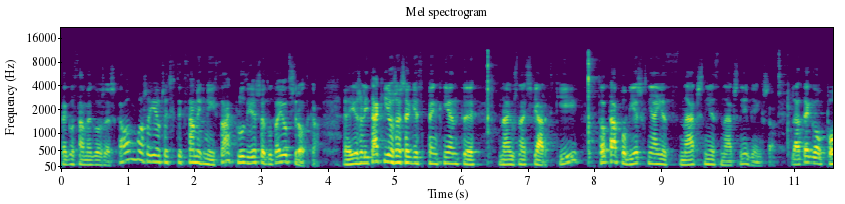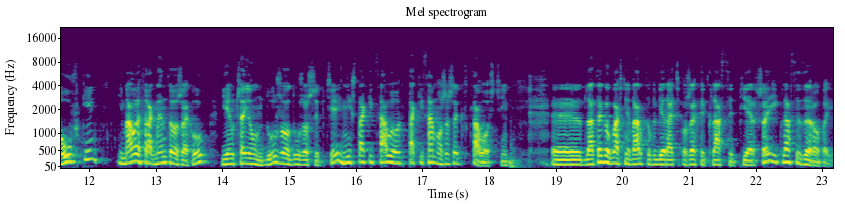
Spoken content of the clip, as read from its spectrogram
tego samego orzeszka, on może jełczeć w tych samych miejscach, plus jeszcze tutaj od środka. E, Jeżeli taki orzeszek jest pęknięty na już na ćwiartki, to ta powierzchnia jest znacznie, znacznie większa. Dlatego połówki i małe fragmenty orzechów jełczeją dużo, dużo szybciej niż taki, cały, taki sam orzeszek w całości. E, Dlatego właśnie warto wybierać orzechy klasy pierwszej i klasy zerowej.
